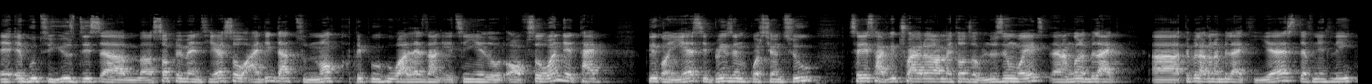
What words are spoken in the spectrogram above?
uh, able to use this um, uh, supplement here. So I did that to knock people who are less than 18 years old off. So when they type, click on yes, it brings them question two, says, have you tried other methods of losing weight? Then I'm to be like, uh, people are to be like, yes, definitely.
